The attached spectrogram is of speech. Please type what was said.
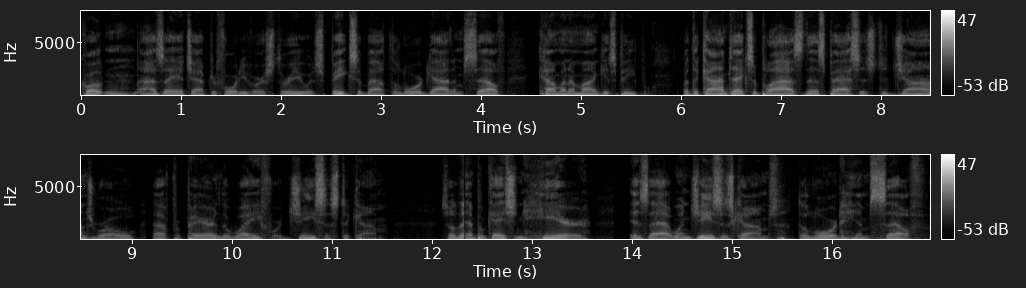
Quoting Isaiah chapter 40 verse 3 which speaks about the Lord God himself coming among his people. But the context applies this passage to John's role of preparing the way for Jesus to come. So the implication here is that when Jesus comes, the Lord Himself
